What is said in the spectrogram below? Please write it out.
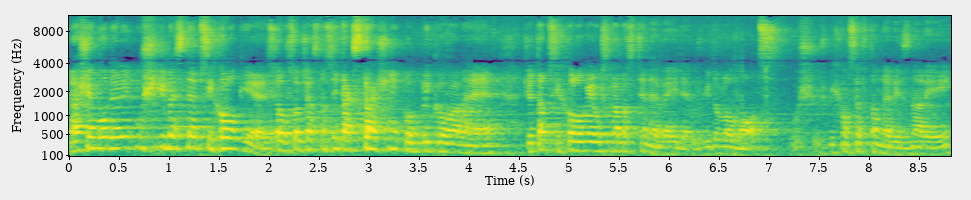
naše modely už i bez té psychologie jsou v současnosti tak strašně komplikované, že ta psychologie už se tam prostě nevejde, už by to bylo moc, už, už bychom se v tom nevyznali.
